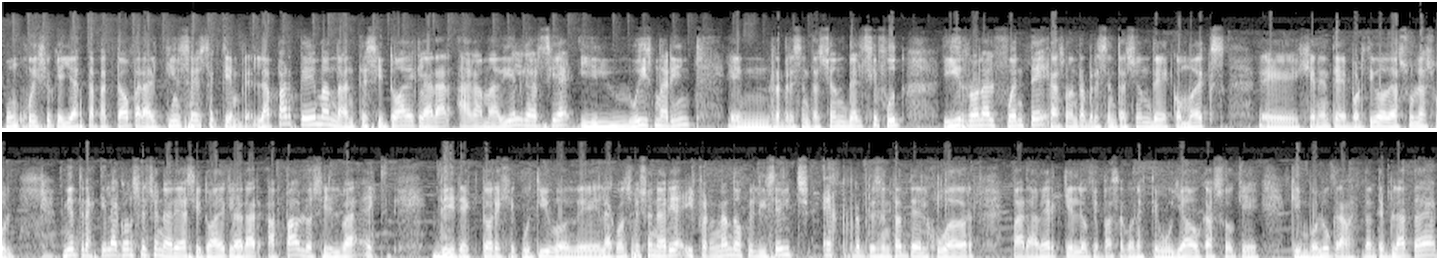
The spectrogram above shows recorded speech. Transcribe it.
un juicio que ya está pactado para el 15 de septiembre. La parte demandante citó a declarar a Gamadiel García y Luis Marín en representación del Seafood y Ronald Fuente, caso en representación de como ex eh, gerente deportivo de Azul Azul. Mientras que la concesionaria citó a declarar a Pablo Silva, ex director ejecutivo de la concesionaria, y Fernando Felicevich, ex representante del jugador, para ver qué es lo que pasa con este bullado caso que, que involucra involucra bastante plata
